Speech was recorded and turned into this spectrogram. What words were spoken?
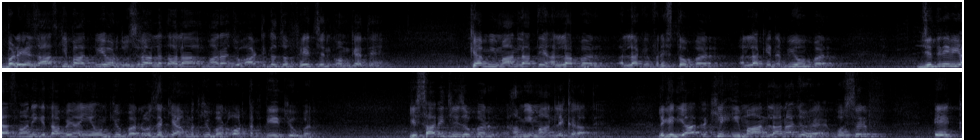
बड़े एजाज़ की बात भी है और दूसरा अल्लाह ताला हमारा जो आर्टिकल्स ऑफ़ फेथ जिनको हम कहते हैं कि हम ईमान लाते हैं अल्लाह पर, अल्लाह के फ़रिश्तों पर, अल्लाह के नबियों पर जितनी भी आसमानी किताबें आई हैं उनके ऊपर रोज़ क़्यामत के ऊपर और तकदीर के ऊपर ये सारी चीज़ों पर हम ईमान लेकर आते हैं। लेकिन याद रखिए ईमान लाना जो है वो सिर्फ़ एक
